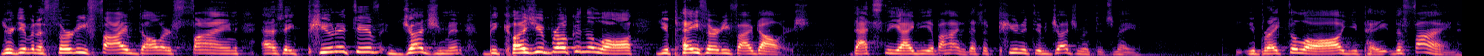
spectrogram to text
you're given a $35 fine as a punitive judgment because you've broken the law, you pay $35. That's the idea behind it. That's a punitive judgment that's made. You break the law, you pay the fine.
